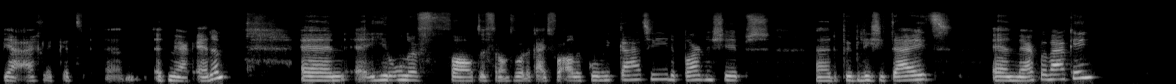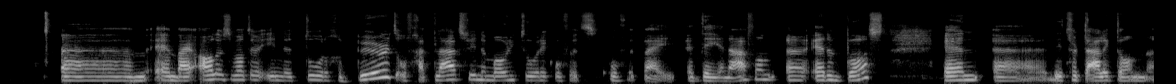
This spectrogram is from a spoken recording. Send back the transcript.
ja, eigenlijk het, um, het merk Adam. En hieronder valt de verantwoordelijkheid voor alle communicatie, de partnerships, de publiciteit en merkbewaking. Ehm, en bij alles wat er in de toren gebeurt of gaat plaatsvinden, monitor ik of het, of het bij het DNA van uh, Adam past. En uh, dit vertaal ik dan uh,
